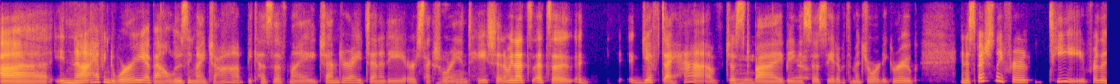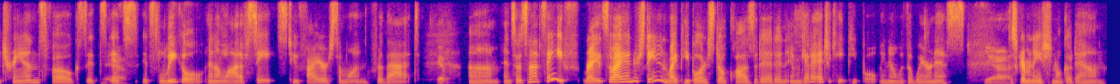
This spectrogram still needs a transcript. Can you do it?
uh, not having to worry about losing my job because of my gender identity or sexual mm. orientation. I mean, that's that's a, a gift I have just Mhm. by being Yeah. associated with the majority group. And especially for T, for the trans folks, it's Yeah. it's it's legal in a lot of states to fire someone for that. Yep. Um, and so it's not safe, right? So I understand why people are still closeted and, and we got to educate people. We know with awareness, Yeah. discrimination will go down.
